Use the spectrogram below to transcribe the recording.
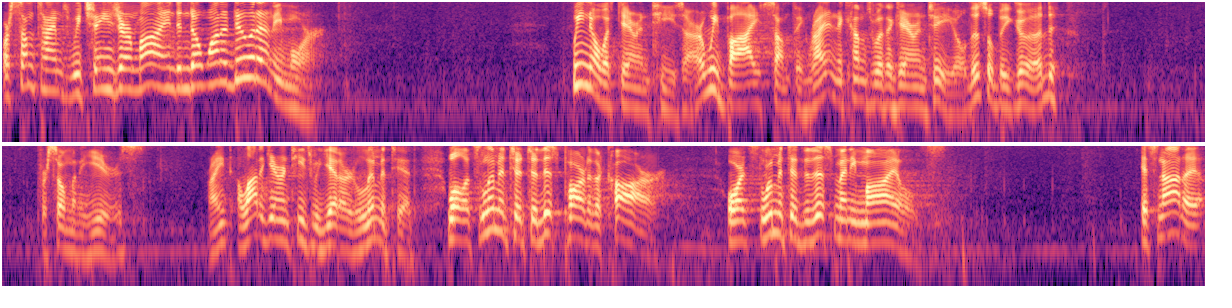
Or sometimes we change our mind and don't want to do it anymore. We know what guarantees are. We buy something, right? And it comes with a guarantee. Oh, this will be good for so many years, right? A lot of guarantees we get are limited. Well, it's limited to this part of the car, or it's limited to this many miles. It's not a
